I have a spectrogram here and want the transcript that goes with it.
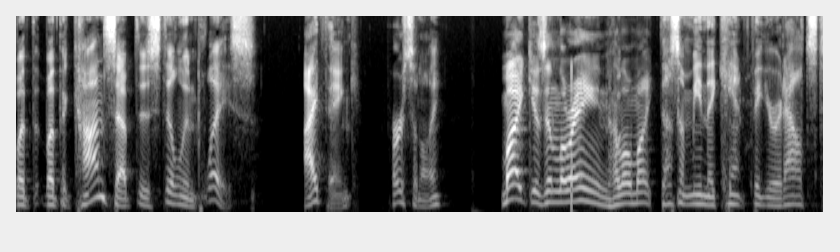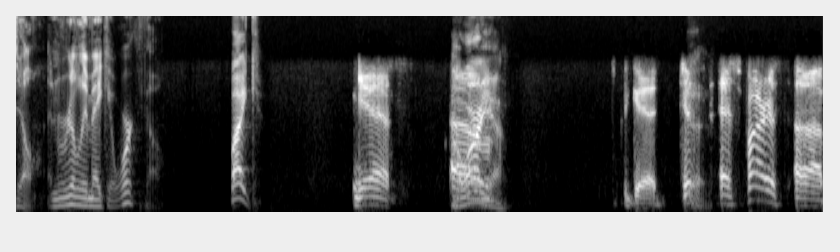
But the, but the concept is still in place. I think personally Mike is in Lorain. Hello, Mike. doesn't mean they can't figure it out still and really make it work though. Mike, Yes. how are Um, you? Good. Just Good. as far as uh,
